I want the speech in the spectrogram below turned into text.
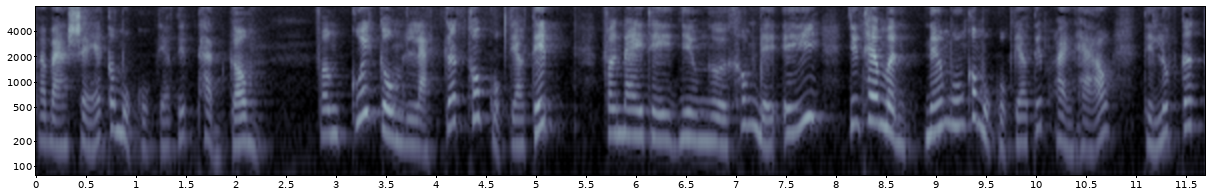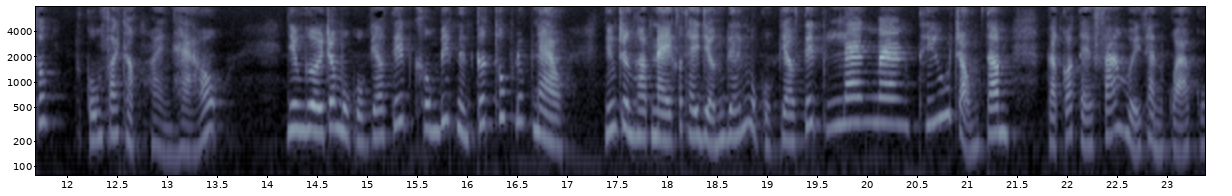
và bạn sẽ có một cuộc giao tiếp thành công. Phần cuối cùng là kết thúc cuộc giao tiếp. Phần này thì nhiều người không để ý, nhưng theo mình nếu muốn có một cuộc giao tiếp hoàn hảo thì lúc kết thúc cũng phải thật hoàn hảo. Nhiều người trong một cuộc giao tiếp không biết nên kết thúc lúc nào. Những trường hợp này có thể dẫn đến một cuộc giao tiếp lan man, thiếu trọng tâm và có thể phá hủy thành quả của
